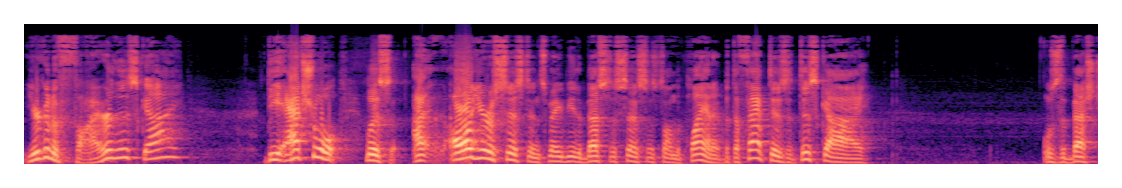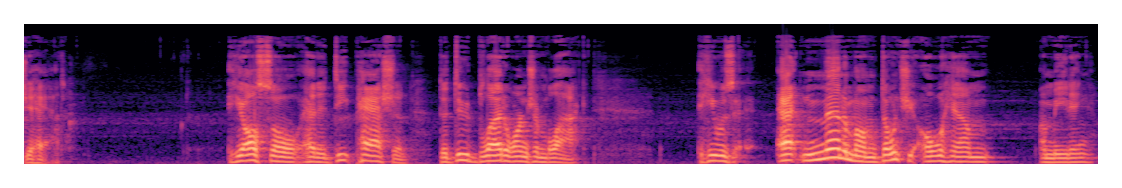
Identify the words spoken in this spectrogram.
you're going to fire this guy? The actual listen, I, all your assistants may be the best assistants on the planet, but the fact is that this guy was the best you had. He also had a deep passion. The dude bled orange and black. He was at minimum, don't you owe him a meeting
